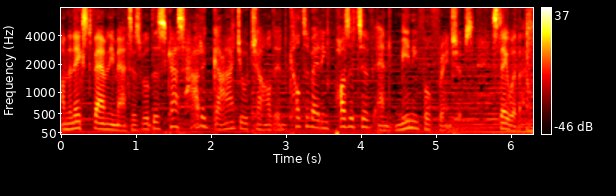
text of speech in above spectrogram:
On the next Family Matters, we'll discuss how to guide your child in cultivating positive and meaningful friendships. Stay with us.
